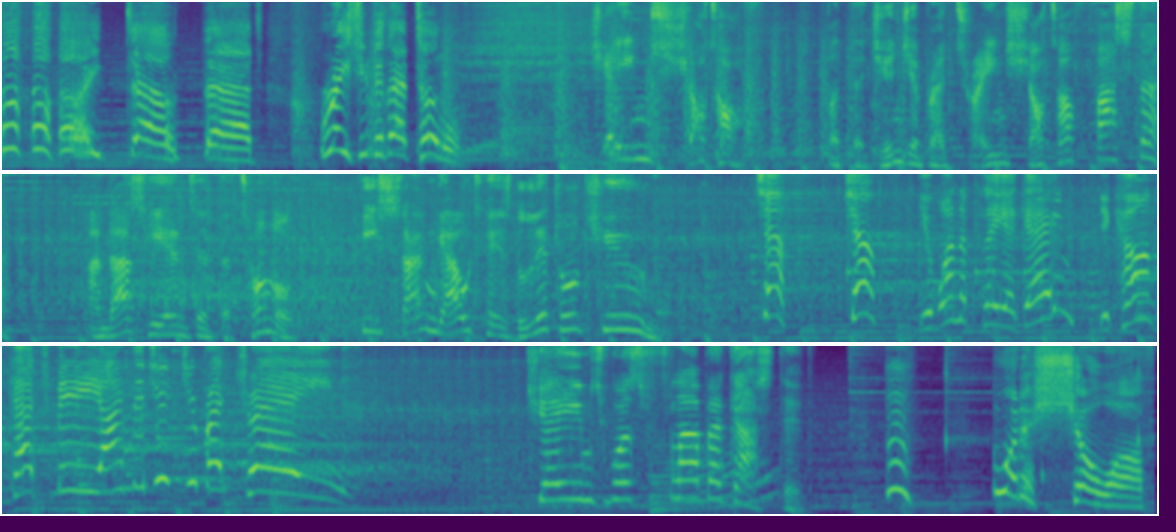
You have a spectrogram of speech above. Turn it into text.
I doubt that. Race you to that tunnel. James shot off, but the gingerbread train shot off faster. And as he entered the tunnel, he sang out his little tune. Chuff, Chuff, you want to play a game? You can't catch me, I'm the gingerbread train. James was flabbergasted. Hmm, what a show off!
